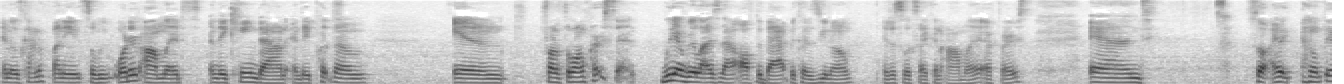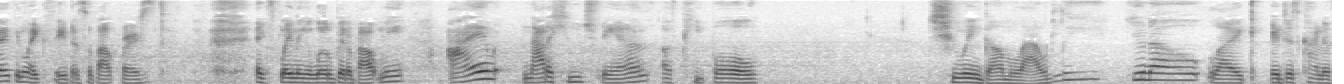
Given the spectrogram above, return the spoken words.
And it was kind of funny. So we ordered omelets and they came down and they put them in front of the wrong person. We didn't realize that off the bat because, you know, it just looks like an omelet at first. And so I, I don't think I can like say this without first explaining a little bit about me. I'm not a huge fan of people chewing gum loudly, you know? Like it just kind of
